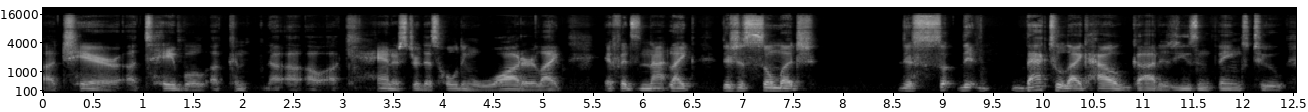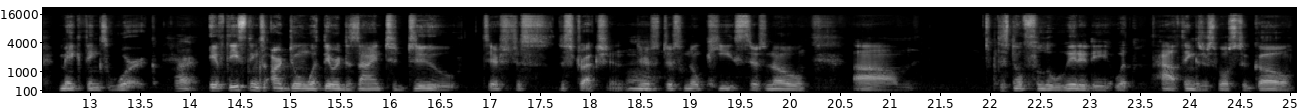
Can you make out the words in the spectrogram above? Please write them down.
a chair a table a, a, a, canister that's holding water like if it's not like there's just so much there's so there, back to like how god is using things to make things work Right. If these things aren't doing what they were designed to do, there's just destruction. Mm. There's there's no peace. There's no um, there's no fluidity with how things are supposed to go.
